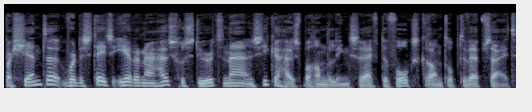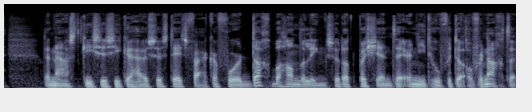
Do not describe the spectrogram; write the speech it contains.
Patiënten worden steeds eerder naar huis gestuurd na een ziekenhuisbehandeling, schrijft de Volkskrant op de website. Daarnaast kiezen ziekenhuizen steeds vaker voor dagbehandeling, zodat patiënten er niet hoeven te overnachten.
